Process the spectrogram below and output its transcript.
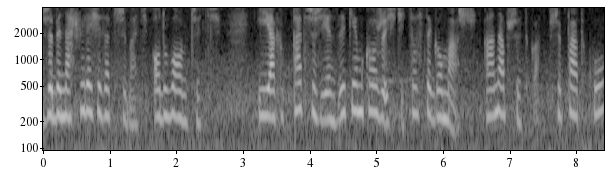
żeby na chwilę się zatrzymać, odłączyć. I jak patrzysz językiem korzyści, co z tego masz? A na przykład w przypadku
